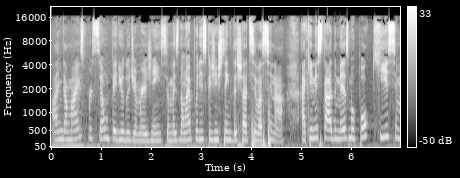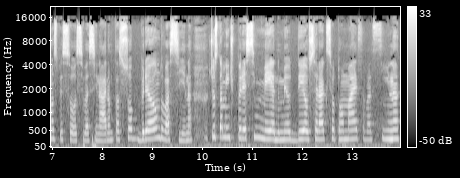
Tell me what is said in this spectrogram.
ainda mais por ser um período de emergência, mas não é por isso que a gente tem que deixar de se vacinar. Aqui no estado mesmo, pouquíssimas pessoas se vacinaram, tá sobrando vacina, justamente por esse medo. Meu Deus, será que se eu tomar essa vacina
